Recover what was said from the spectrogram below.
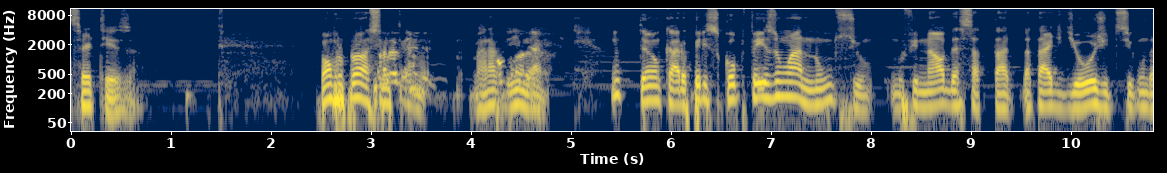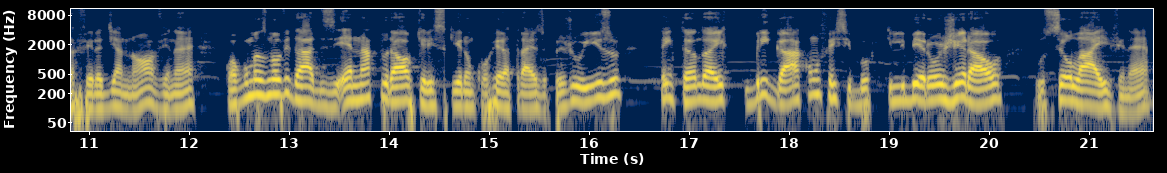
Certeza. Vamos pro próximo Maravilha. tema. Maravilha. Então, cara, o Periscope fez um anúncio no final dessa tar da tarde de hoje, de segunda-feira, dia 9, né? Com algumas novidades. E é natural que eles queiram correr atrás do prejuízo, tentando aí brigar com o Facebook, que liberou geral o seu live, né?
